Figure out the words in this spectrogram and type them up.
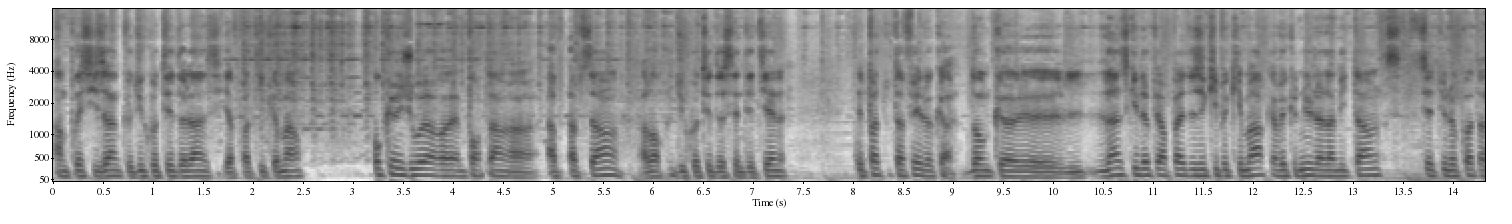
en précisant que du côté de Lens, il y a pratiquement aucun joueur important euh, ab- absent, alors que du côté de Saint-Etienne, c'est pas tout à fait le cas. Donc, euh, Lens qui ne perd pas et deux équipes qui marquent, avec nul à la mi-temps, c'est une cote à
